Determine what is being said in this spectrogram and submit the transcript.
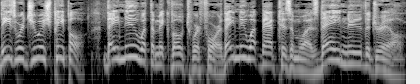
these were Jewish people. They knew what the mikvot were for, they knew what baptism was, they knew the drill.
